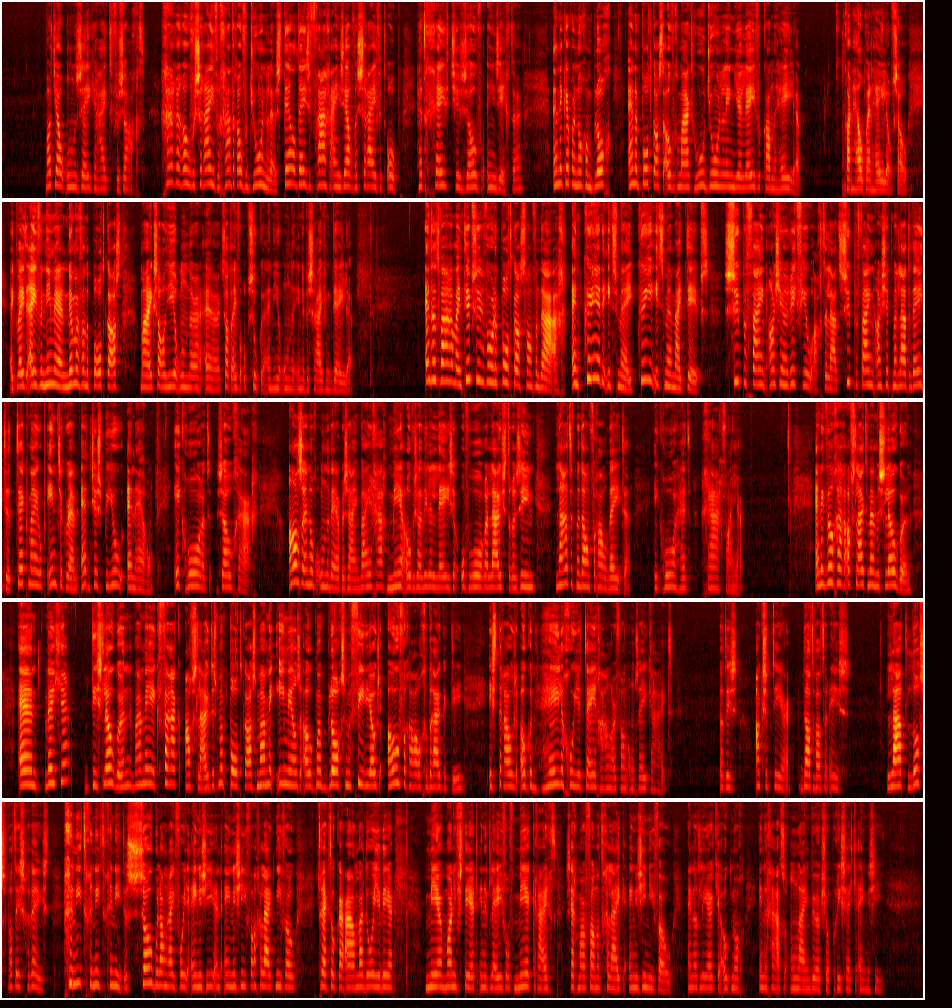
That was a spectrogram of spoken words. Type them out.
Wat jouw onzekerheid verzacht. Ga erover schrijven, ga erover journalen. Stel deze vragen aan jezelf en schrijf het op. Het geeft je zoveel inzichten. En ik heb er nog een blog en een podcast over gemaakt hoe journaling je leven kan helen. Kan helpen en helen of zo. Ik weet even niet meer het nummer van de podcast, maar ik zal hieronder, uh, ik zal het even opzoeken en hieronder in de beschrijving delen. En dat waren mijn tips voor de podcast van vandaag. En kun je er iets mee? Kun je iets met mijn tips? Super fijn als je een review achterlaat. Super fijn als je het me laat weten. Tag mij op Instagram, justbeyou.nl. Ik hoor het zo graag. Als er nog onderwerpen zijn waar je graag meer over zou willen lezen of horen, luisteren, zien, laat het me dan vooral weten. Ik hoor het graag van je. En ik wil graag afsluiten met mijn slogan. En weet je, die slogan waarmee ik vaak afsluit, dus mijn podcast, maar mijn e-mails ook, mijn blogs, mijn video's, overal gebruik ik die, is trouwens ook een hele goede tegenhanger van onzekerheid. Dat is accepteer dat wat er is. Laat los wat is geweest. Geniet, geniet, geniet. Dat is zo belangrijk voor je energie. En energie van gelijk niveau trekt elkaar aan, waardoor je weer meer manifesteert in het leven of meer krijgt, zeg maar, van het gelijke energieniveau. En dat leer ik je ook nog in de gratis online workshop Reset Je Energie.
